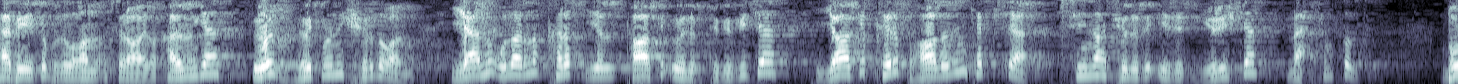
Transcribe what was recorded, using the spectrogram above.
tabiati buzilgan isroil qavmiga o'z hukmini tushirdigan ya'ni ularni qirq yil toki o'lib tugugicha yoki qirib holidan ketgicha sino cho'lida ezib yurishga mahkum qildi. Bu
